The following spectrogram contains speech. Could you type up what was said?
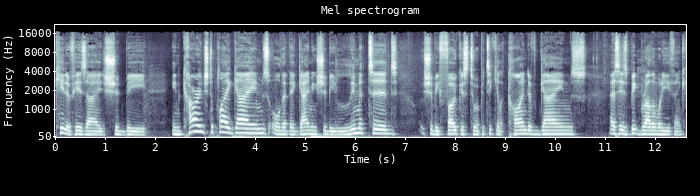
kid of his age should be encouraged to play games or that their gaming should be limited, should be focused to a particular kind of games? As his big brother, what do you think?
